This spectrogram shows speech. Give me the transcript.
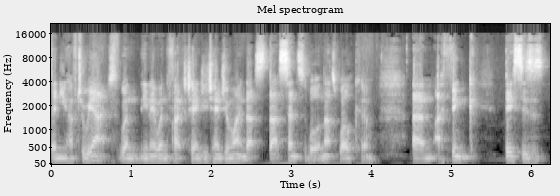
then you have to react. When, you know, when the facts change, you change your mind. That's, that's sensible and that's welcome. Um, I think this is,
